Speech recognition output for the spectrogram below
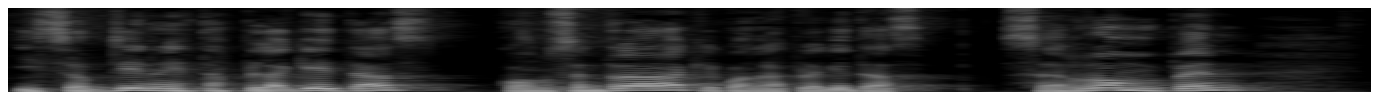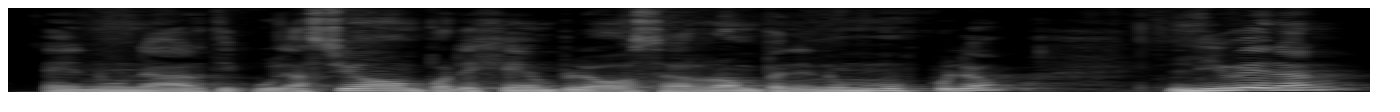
y se obtienen estas plaquetas concentradas que cuando las plaquetas se rompen en una articulación, por ejemplo, o se rompen en un músculo, liberan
